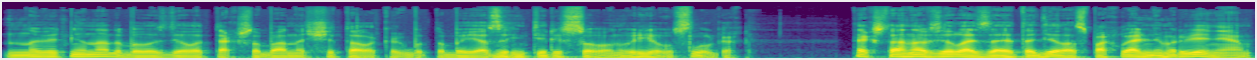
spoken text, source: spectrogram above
Но ведь не надо было сделать так, чтобы она считала, как будто бы я заинтересован в ее услугах. Так что она взялась за это дело с похвальным рвением,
